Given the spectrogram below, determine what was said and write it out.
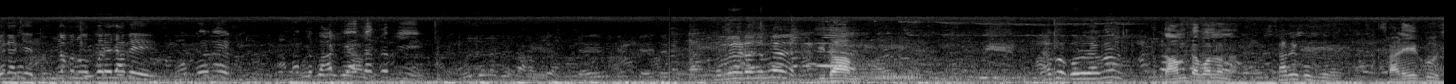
ঠিক আছে তুমি যখন ওপরে যাবে। কি দাম? দেখো গরু দেখো। দামটা বলো না। সাড়ে একুশ সাড়ে একুশ?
